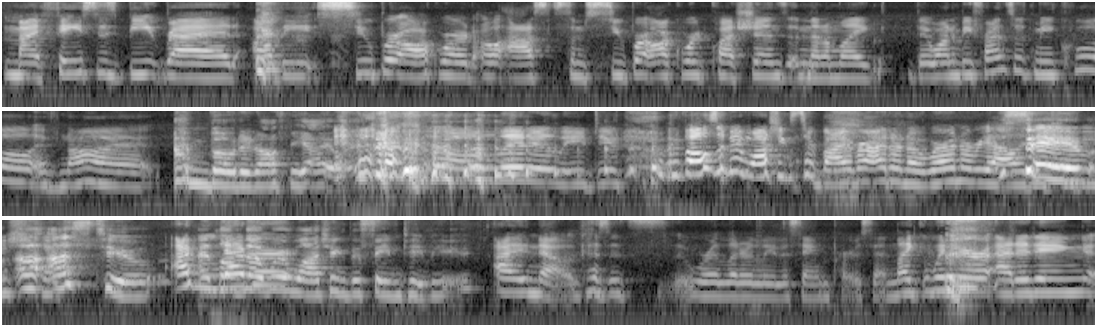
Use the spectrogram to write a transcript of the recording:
my face is beet red. I'll be super awkward. I'll ask some super awkward questions, and then I'm like, they want to be friends with me, cool. If not, I'm voted off the island. oh, literally, dude. We've also been watching Survivor. I don't know. We're on a reality same, TV show. uh, us too. I've I love that we're watching the same TV. I know because it's we're literally the same person. Like when we were editing,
